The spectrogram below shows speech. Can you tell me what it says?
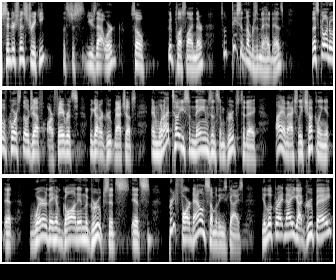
Cindric's been streaky. Let's just use that word. So good plus line there. So decent numbers in the head heads. Let's go into, of course, though, Jeff, our favorites. We got our group matchups. And when I tell you some names and some groups today, I am actually chuckling at, at where they have gone in the groups. It's it's pretty far down, some of these guys. You look right now, you got Group A.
